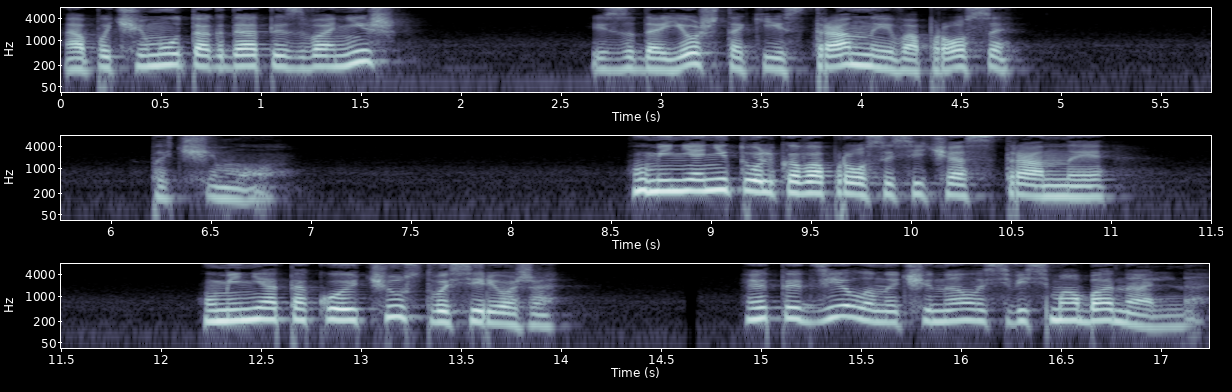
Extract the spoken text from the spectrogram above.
А почему тогда ты звонишь и задаешь такие странные вопросы? Почему? У меня не только вопросы сейчас странные. У меня такое чувство, Сережа. Это дело начиналось весьма банально.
